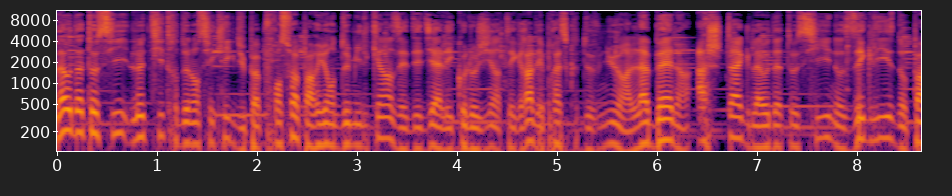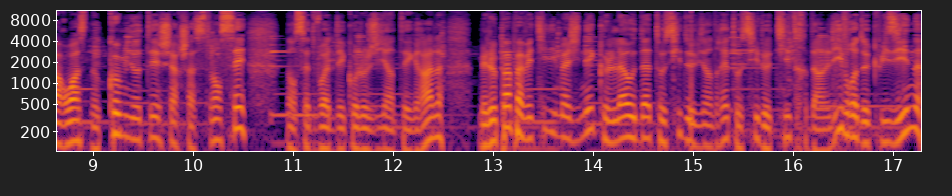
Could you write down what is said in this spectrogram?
Laudato Si, le titre de l'encyclique du pape François paru en 2015 et dédié à l'écologie intégrale est presque devenu un label, un hashtag Laudato Si. Nos églises, nos paroisses, nos communautés cherchent à se lancer dans cette voie de l'écologie intégrale. Mais le pape avait-il imaginé que Laudato Si deviendrait aussi le titre d'un livre de cuisine?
